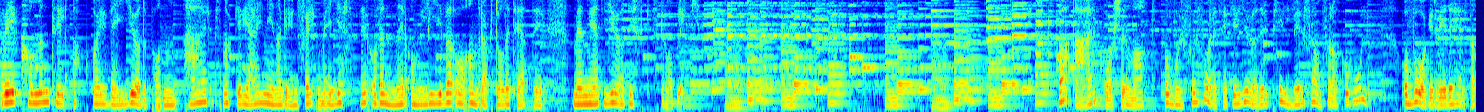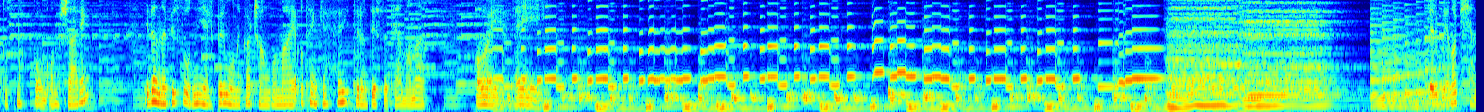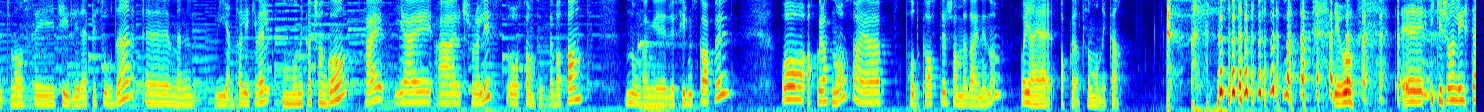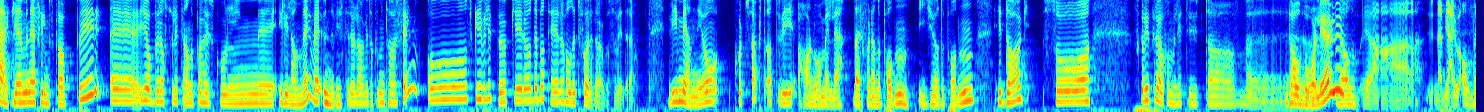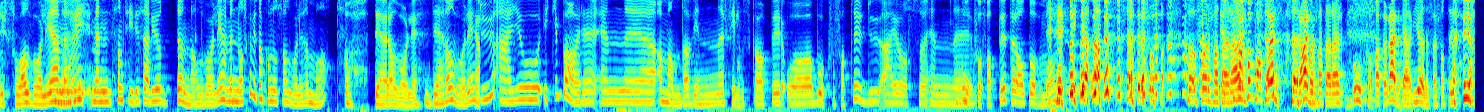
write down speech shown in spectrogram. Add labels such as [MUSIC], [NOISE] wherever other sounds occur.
Velkommen til Akk oi vei jødepodden. Her snakker jeg, Nina Grünfeldt, med gjester og venner om livet og andre aktualiteter, men med et jødisk skråblikk. Hva er kosher mat, og hvorfor foretrekker jøder piller framfor alkohol? Og våger vi i det hele tatt å snakke om omskjæring? I denne episoden hjelper Monica Chango meg å tenke høyt rundt disse temaene. Oi vei. Dere ble nok kjent med oss i tidligere episode, eh, men vi gjentar likevel. Monica Chango. Hei, jeg er journalist og samfunnsdebattant. Noen ganger filmskaper. Og akkurat nå så er jeg podkaster sammen med deg, Nina. Og jeg er akkurat som Monica. [LAUGHS] jo. Eh, ikke journalist, det er jeg ikke, men jeg er filmskaper. Eh, jobber også litt på Høgskolen i Lillehammer, hvor jeg underviser i å lage dokumentarfilm. Og skriver litt bøker og debatterer holder litt foredrag osv. Vi mener jo kort sagt at vi har noe å melde. Derfor denne podden, Jødepodden. I dag så skal vi prøve å komme litt ut av uh, Det alvorlige, eller? Det al ja Nei, vi er jo aldri så alvorlige. Men, vi, men, samtidig så er vi jo dønnalvorlige. Men nå skal vi snakke om noe så alvorlig som mat. Åh, oh, det er alvorlig. Det er alvorlig. Ja. Du er jo ikke bare en uh, Amanda-vinnende filmskaper og bokforfatter. Du er jo også en uh, Bokforfatter til alt overmål. [LAUGHS] ja. [LAUGHS] For, Ikke bare Forfatter. forfattere. [LAUGHS] Bokforfattere. Ja, jødeforfatter. [LAUGHS] ja.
